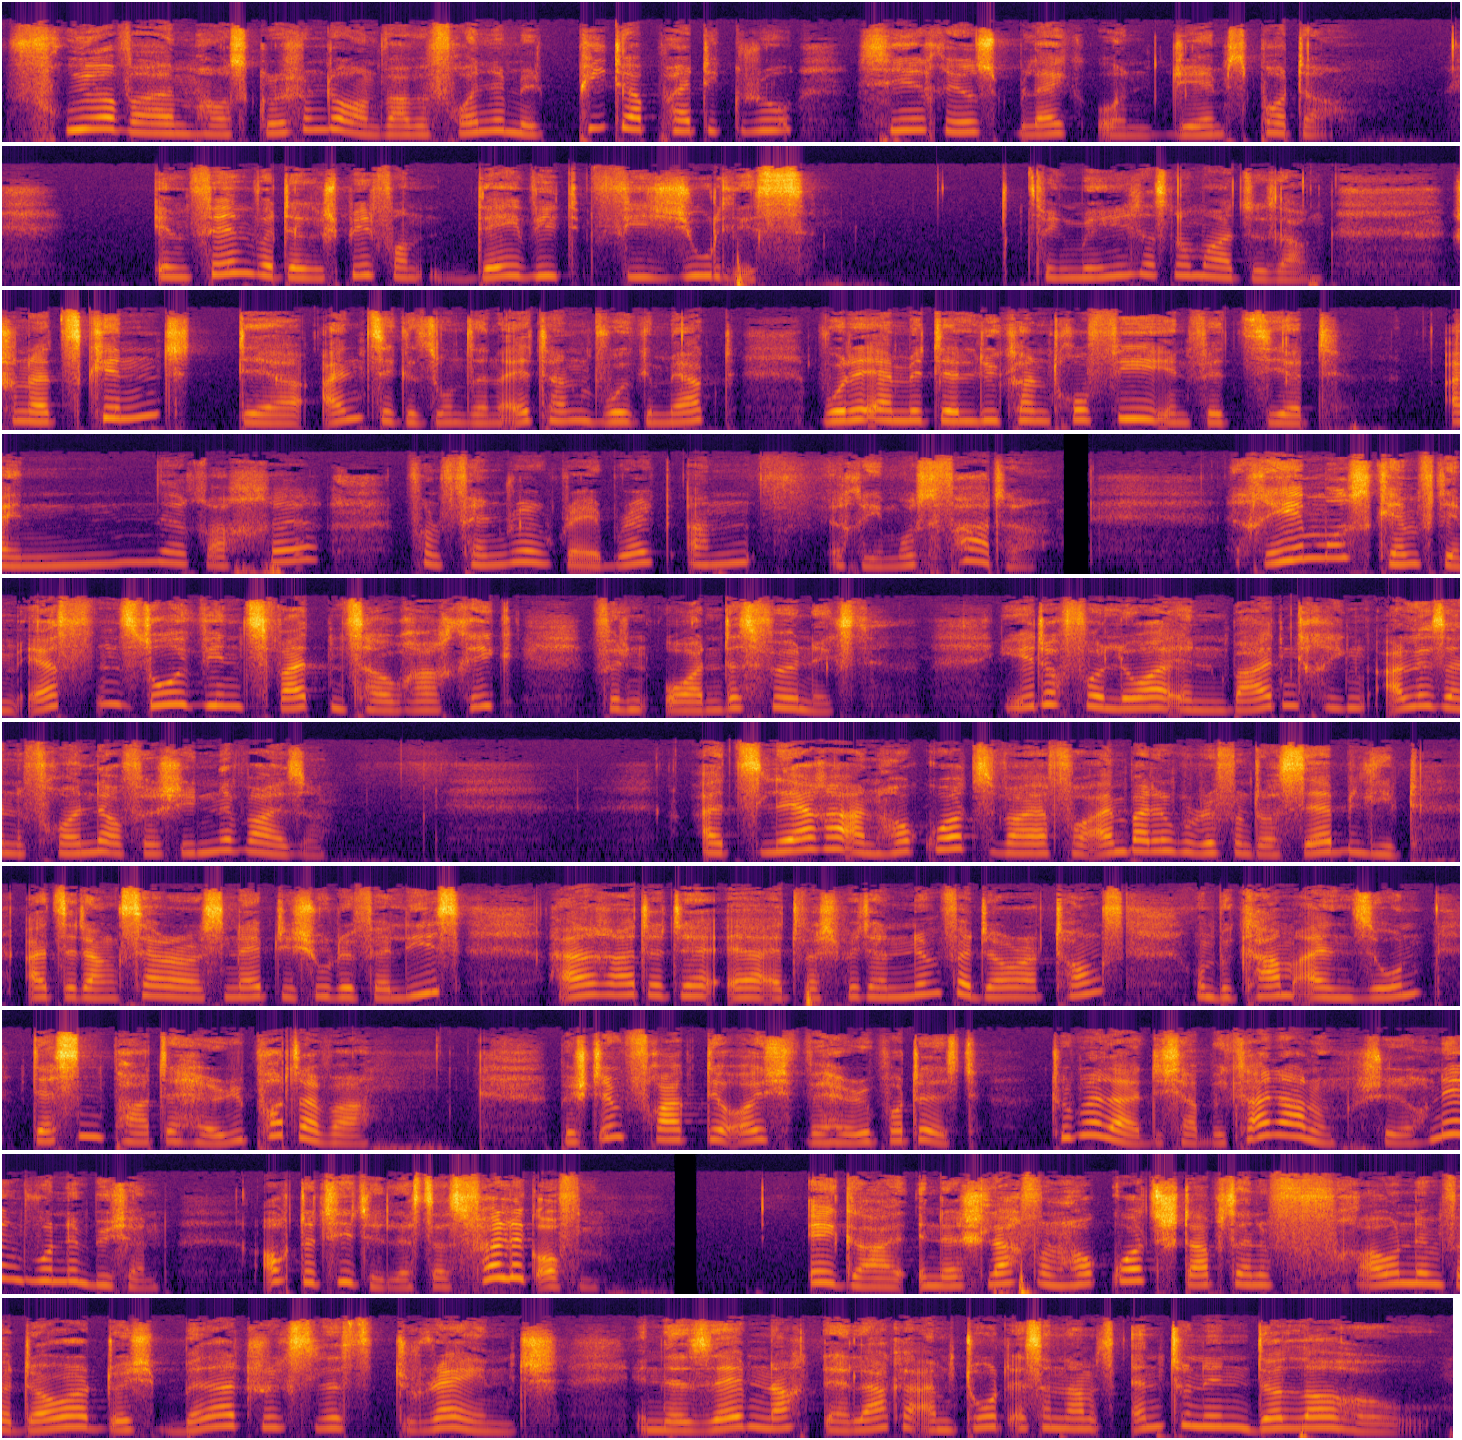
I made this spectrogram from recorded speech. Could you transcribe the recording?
Früher war er im Haus Gryffindor und war befreundet mit Peter Pettigrew, Sirius Black und James Potter. Im Film wird er gespielt von David Fijulis. Zwingen mich das nochmal zu sagen. Schon als Kind, der einzige Sohn seiner Eltern, wohlgemerkt, wurde er mit der Lykantrophie infiziert. Eine Rache von Fenrir Greyback an Remus Vater. Remus kämpfte im ersten sowie im zweiten Zaubererkrieg für den Orden des Phönix. Jedoch verlor er in beiden Kriegen alle seine Freunde auf verschiedene Weise. Als Lehrer an Hogwarts war er vor allem bei den Gryffindors sehr beliebt. Als er dank Sarah Snape die Schule verließ, heiratete er etwas später Nymphedora Tonks und bekam einen Sohn, dessen Pate Harry Potter war. Bestimmt fragt ihr euch, wer Harry Potter ist. Tut mir leid, ich habe keine Ahnung, steht auch nirgendwo in den Büchern. Auch der Titel lässt das völlig offen. Egal, in der Schlacht von Hogwarts starb seine Frau Nymphedora durch Bellatrix Lestrange. In derselben Nacht erlag er einem Todesser namens Antonin Deloho.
